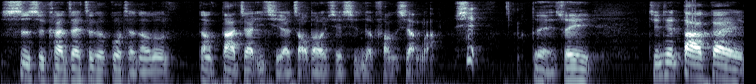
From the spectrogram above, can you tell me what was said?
试试看，在这个过程当中，让大家一起来找到一些新的方向啦。是，对，所以今天大概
